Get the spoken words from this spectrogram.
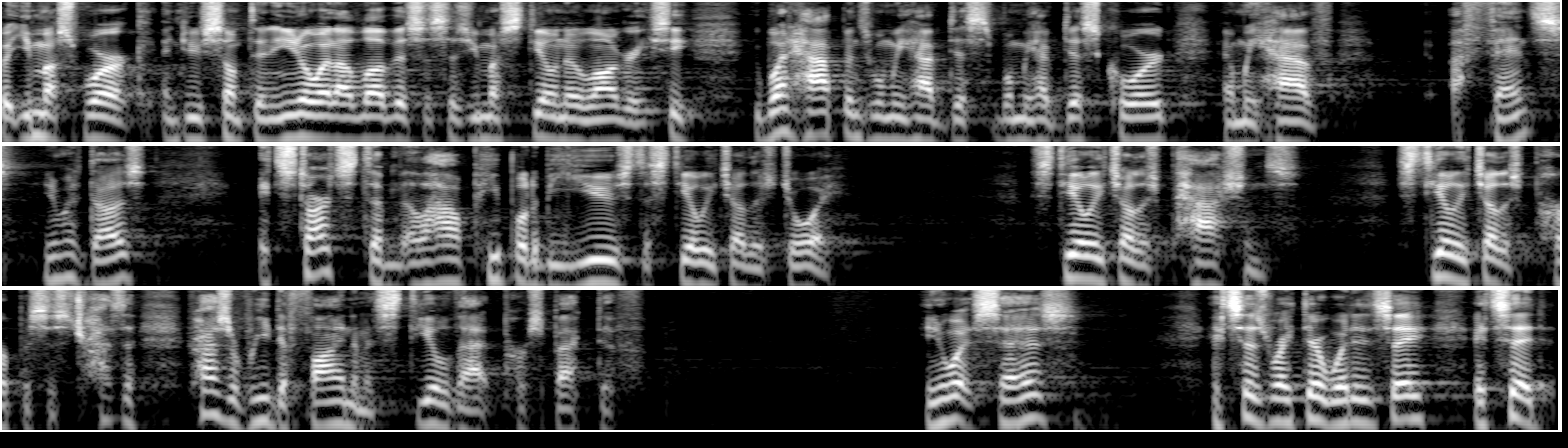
But you must work and do something. And you know what I love this? It says you must steal no longer. You see, what happens when we have dis- when we have discord and we have offense? You know what it does? It starts to allow people to be used to steal each other's joy, steal each other's passions, steal each other's purposes. Tries to tries to redefine them and steal that perspective. You know what it says? It says right there. What did it say? It said,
